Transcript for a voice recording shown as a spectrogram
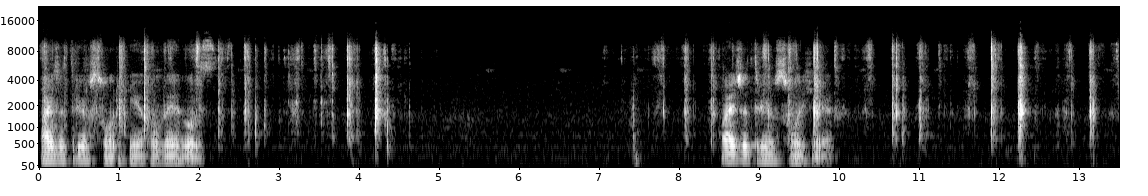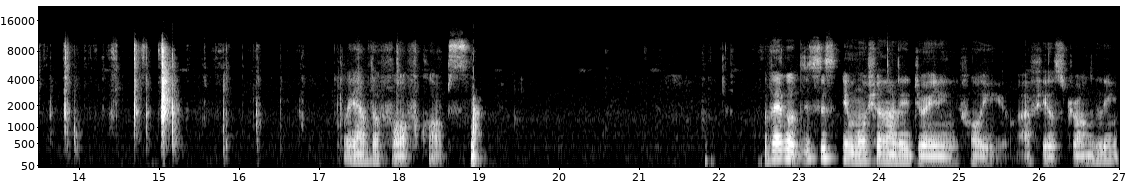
Why is the Three of Swords here for Virgos? Why is the Three of Swords here? We have the Four of Cups. Virgo, this is emotionally draining for you. I feel strongly.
